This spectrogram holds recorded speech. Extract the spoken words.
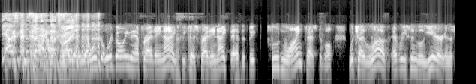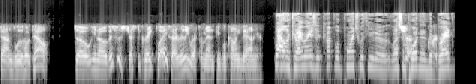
Yeah, I was going to say. That's right. yeah, yeah. We're, we're going there Friday night because Friday night they have the big food and wine festival, which I love every single year in the Fontainebleau Hotel. So, you know, this is just a great place. I really recommend people coming down here. Well, Alan, could I raise a couple of points with you? To less Sure, important than the course. bread,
